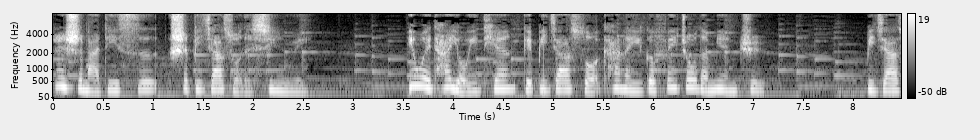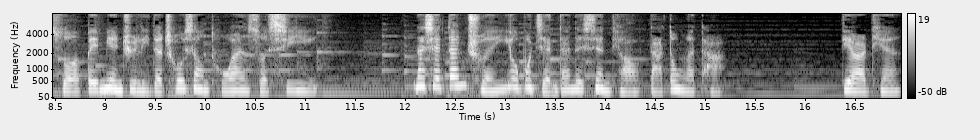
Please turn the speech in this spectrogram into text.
认识马蒂斯是毕加索的幸运，因为他有一天给毕加索看了一个非洲的面具。毕加索被面具里的抽象图案所吸引，那些单纯又不简单的线条打动了他。第二天，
